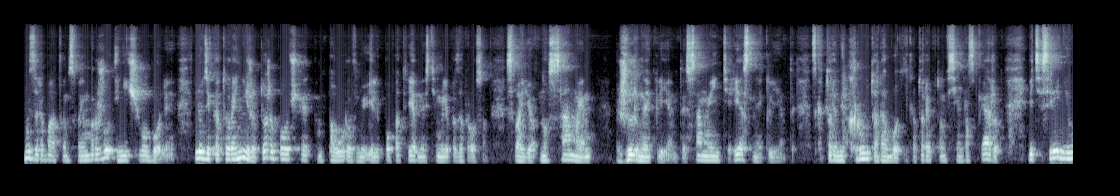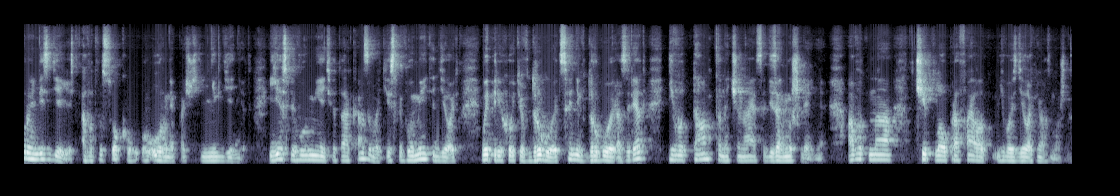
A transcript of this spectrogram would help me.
Мы зарабатываем свою маржу и ничего более. Люди, которые ниже, тоже получают по уровню или по потребностям, или по запросам свое. Но самое жирные клиенты, самые интересные клиенты, с которыми круто работать, которые потом всем расскажут. Ведь средний уровень везде есть, а вот высокого уровня почти нигде нет. Если вы умеете это оказывать, если вы умеете делать, вы переходите в другой ценник, в другой разряд, и вот там-то начинается дизайн мышления. А вот на cheap low profile его сделать невозможно.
